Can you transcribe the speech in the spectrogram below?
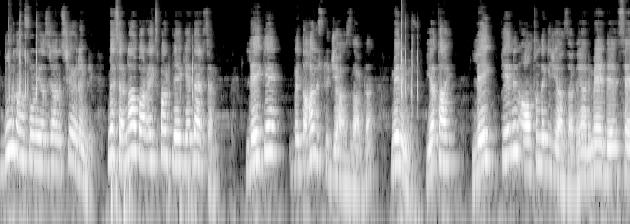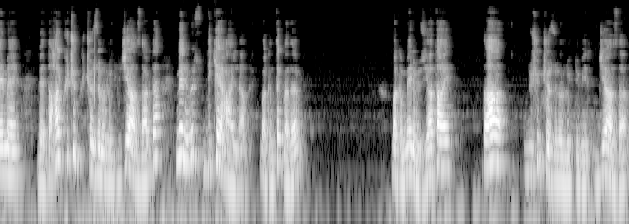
Buradan sonra yazacağınız şey önemli. Mesela navbar expand lg dersem lg ve daha üstü cihazlarda menümüz yatay. LG'nin altındaki cihazlarda yani MD, SM ve daha küçük çözünürlüklü cihazlarda menümüz dikey haline alır. Bakın tıkladım. Bakın menümüz yatay. Daha düşük çözünürlüklü bir cihazda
